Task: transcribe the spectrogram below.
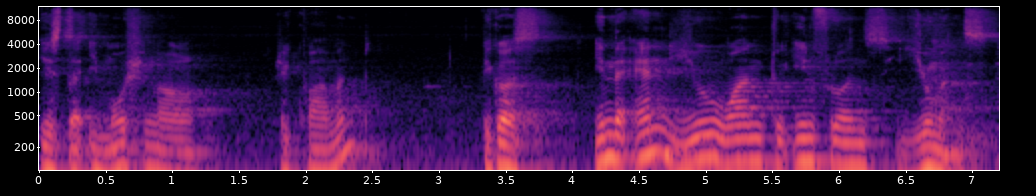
is the emotional requirement, because in the end you want to influence humans,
